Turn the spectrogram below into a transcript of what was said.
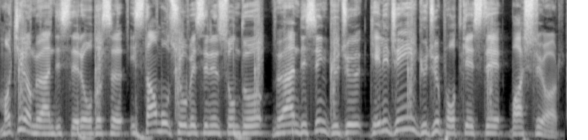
Makina Mühendisleri Odası İstanbul Şubesi'nin sunduğu Mühendisin Gücü, Geleceğin Gücü podcast'i başlıyor.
